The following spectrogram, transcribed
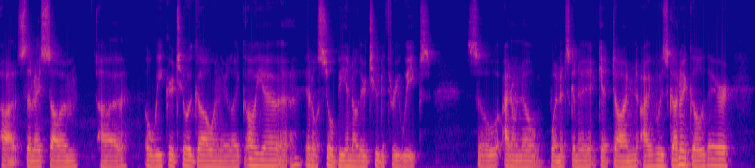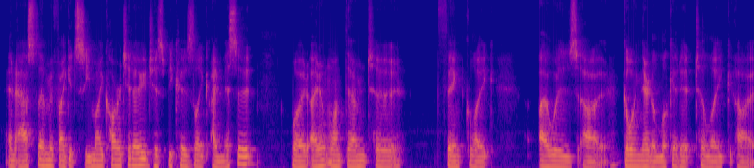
Uh, so then I saw them uh, a week or two ago, and they're like, "Oh yeah, it'll still be another two to three weeks." So I don't know when it's gonna get done. I was gonna go there and ask them if I could see my car today, just because like I miss it, but I didn't want them to think like I was uh, going there to look at it to like uh,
